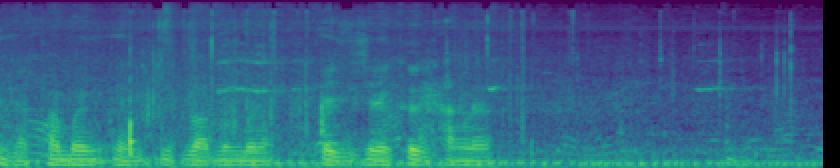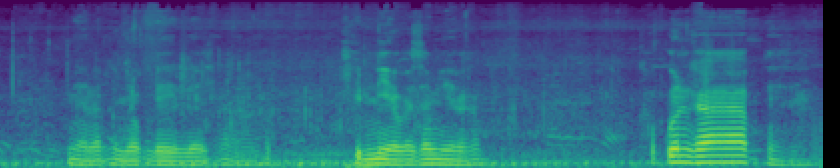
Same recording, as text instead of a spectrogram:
นะครับพาเบิ้งเอีกรอบหนึงไปแล้วไปจะได้ครึ่งทางแล้วเนี่ยแล้วก็ยกเรื่อยครับ คลิปนี้ไว้สำนี้แล้วครับ ขอบคุณครับ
